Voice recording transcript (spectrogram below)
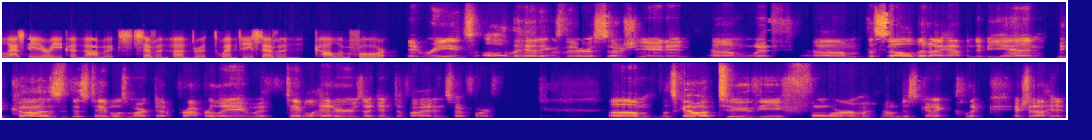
Last year economics, 727. Column 4. it reads all the headings that are associated um, with um, the cell that I happen to be in because this table is marked up properly with table headers identified and so forth. Um, let's go up to the form. I'm just going to click, actually I'll hit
